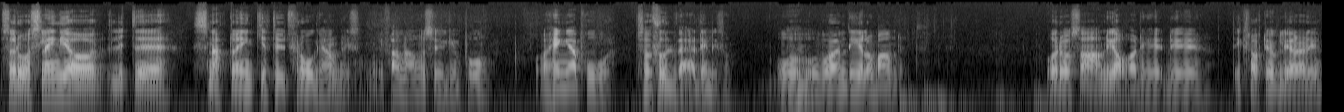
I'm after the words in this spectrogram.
så då slängde jag lite snabbt och enkelt ut frågan liksom, ifall han var sugen på att hänga på som fullvärdig liksom, och, och vara en del av bandet. Och då sa han ja, det, det, det är klart jag vill göra det.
